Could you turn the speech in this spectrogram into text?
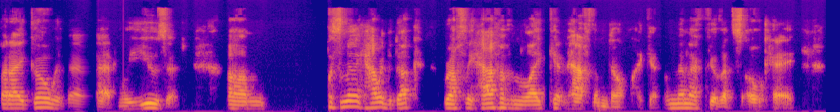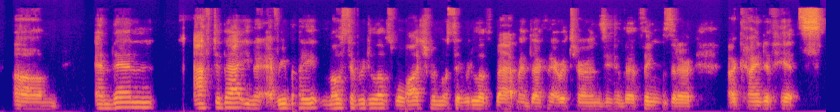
but I go with that. and we use it. Um, but something like Howard the Duck, roughly half of them like it and half of them don't like it, and then I feel that's okay. Um, and then after that, you know, everybody, most everybody loves Watchmen, most everybody loves Batman, Dark Knight Returns. You know, the things that are are kind of hits.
